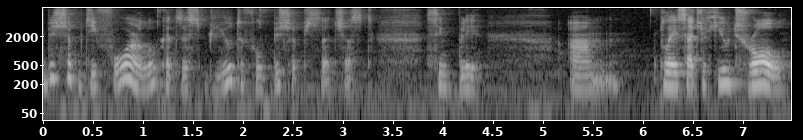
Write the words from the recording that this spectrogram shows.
bishop d4 look at this beautiful bishops that just simply um, play such a huge role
